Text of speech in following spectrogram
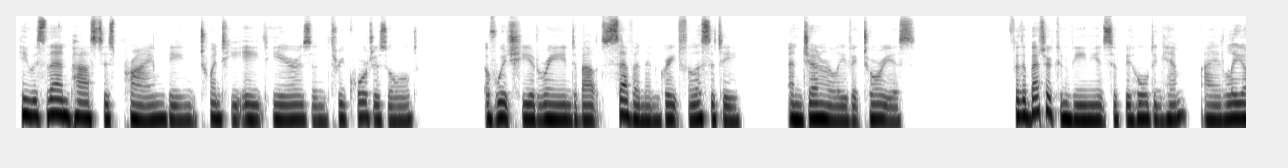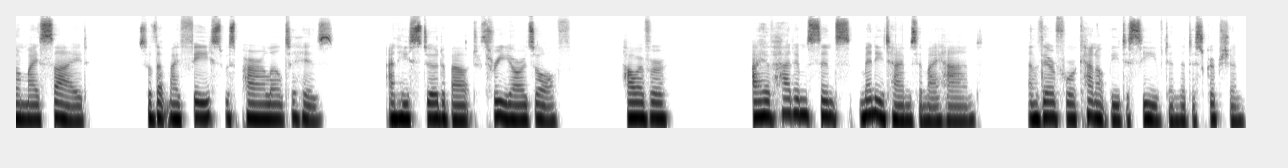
He was then past his prime, being twenty eight years and three quarters old, of which he had reigned about seven in great felicity, and generally victorious. For the better convenience of beholding him, I lay on my side, so that my face was parallel to his, and he stood about three yards off. However, I have had him since many times in my hand, and therefore cannot be deceived in the description.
